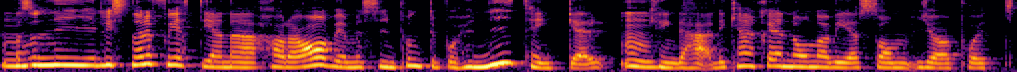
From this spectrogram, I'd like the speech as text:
Alltså ni lyssnare får jättegärna höra av er med synpunkter på hur ni tänker Mm. kring det här. Det kanske är någon av er som gör på ett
